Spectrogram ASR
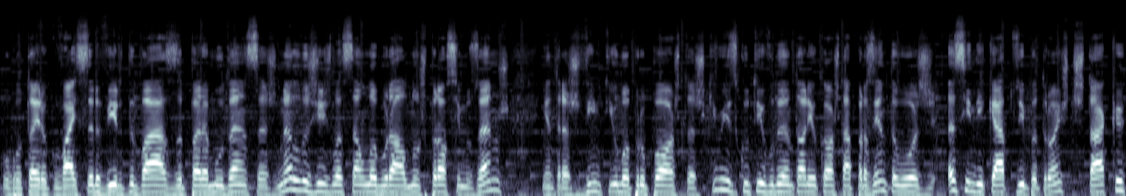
o roteiro que vai servir de base para mudanças na legislação laboral nos próximos anos. Entre as 21 propostas que o Executivo de António Costa apresenta hoje a sindicatos e patrões, destaque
